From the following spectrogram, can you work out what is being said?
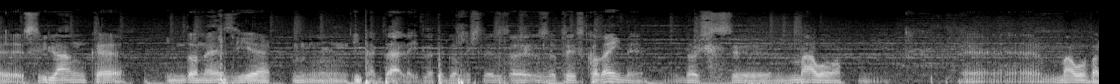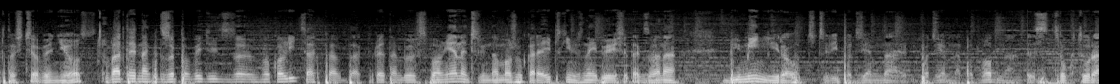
y, Sri Lankę, Indonezję mm, i tak dalej. Dlatego myślę, że, że to jest kolejny dość y, mało mało wartościowy news. Warto jednak także powiedzieć, że w okolicach, prawda, które tam były wspomniane, czyli na Morzu Karaibskim znajduje się tak zwana Bimini Road, czyli podziemna, podziemna, podwodna struktura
